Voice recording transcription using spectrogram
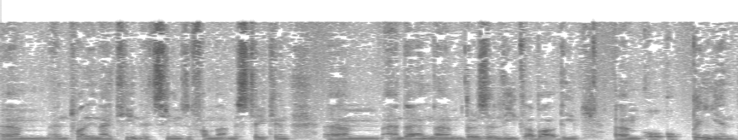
um, in 2019, it seems, if I'm not mistaken. And then um, there's a leak about the opinion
